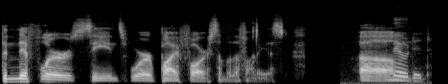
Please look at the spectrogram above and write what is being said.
the Niffler scenes were by far some of the funniest. Um, Noted.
